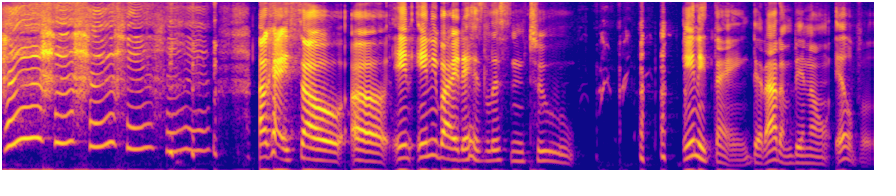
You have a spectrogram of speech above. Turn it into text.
okay, so uh in, anybody that has listened to anything that I done been on ever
